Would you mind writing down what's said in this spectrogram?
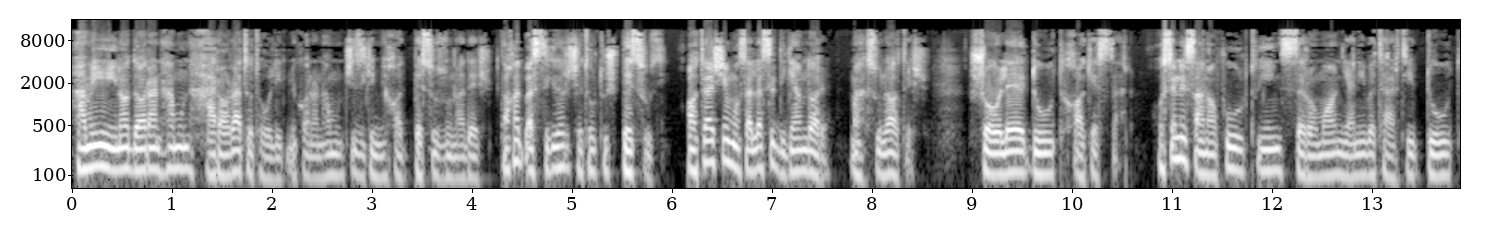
همه اینا دارن همون حرارت رو تولید می‌کنن همون چیزی که می‌خواد بسوزوندش فقط بستگی داره چطور توش بسوزی. آتش یه مثلث دیگه هم داره محصولاتش. شعله دود خاکستر. حسین سناپور توی این سرومان یعنی به ترتیب دود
